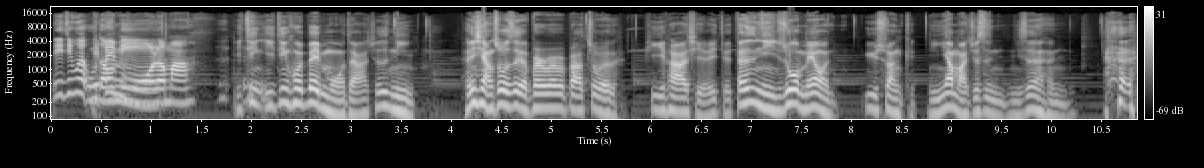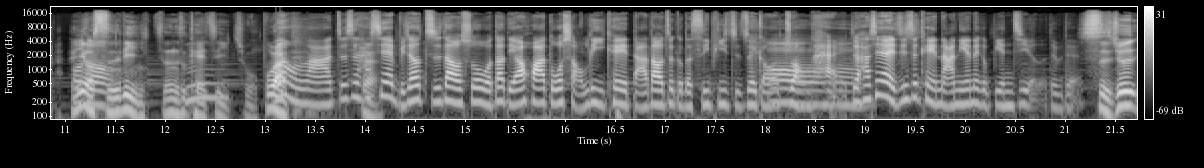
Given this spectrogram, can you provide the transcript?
你已经为五你被斗米磨了吗？一定一定会被磨的啊，就是你很想做这个，叭叭叭叭做了噼里啪啦写了一堆，但是你如果没有预算，你要么就是你真的很 很有实力，你真的是可以自己做，不然没然有啦，就是他现在比较知道说我到底要花多少力可以达到这个的 CP 值最高的状态。哦对他现在已经是可以拿捏那个边界了，对不对？是就是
